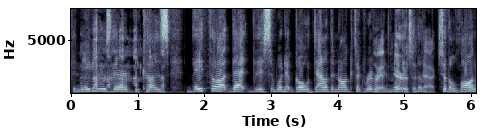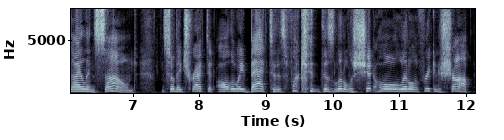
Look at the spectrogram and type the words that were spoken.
The Navy was there because they thought that this would go down the Naugatuck River Like and make it to the to the Long Island Sound. So they tracked it all the way back to this fucking this little shithole little freaking shop,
